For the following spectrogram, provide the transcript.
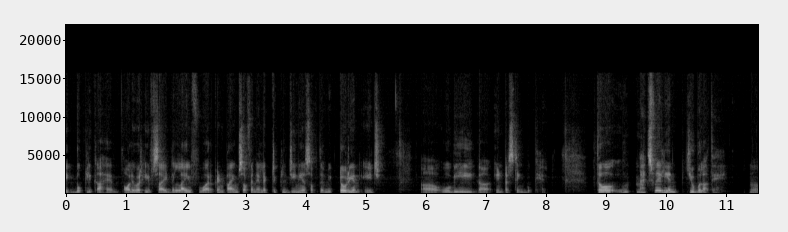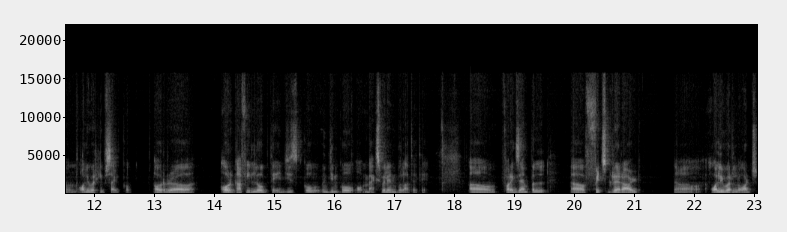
एक बुक लिखा है Oliver Heaviside the life work and times of an electrical genius of the Victorian age वो भी इंटरेस्टिंग बुक है। तो मैक्सवेलियन क्यों बुलाते हैं? ऑलिवर हिपसाइड को। और और काफ़ी लोग थे जिसको जिनको मैक्सवेलियन बुलाते थे। For example FitzGerald Oliver Lodge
